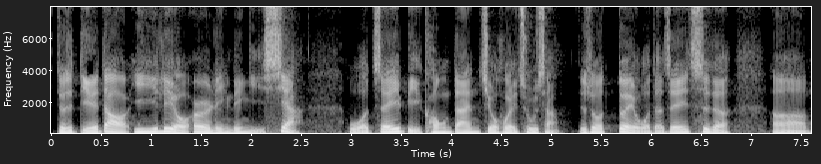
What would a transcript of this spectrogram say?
就是跌到一六二零零以下。我这一笔空单就会出场，就是说，对我的这一次的呃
